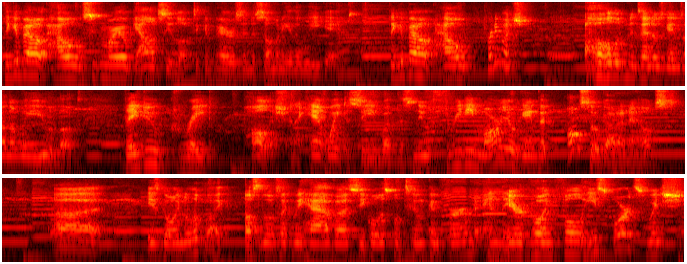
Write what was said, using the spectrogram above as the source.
Think about how Super Mario Galaxy looked in comparison to so many of the Wii games. Think about how pretty much all of Nintendo's games on the Wii U looked. They do great polish, and I can't wait to see what this new 3D Mario game that also got announced uh, is going to look like. Also looks like we have a sequel to Splatoon confirmed, and they are going full esports, which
